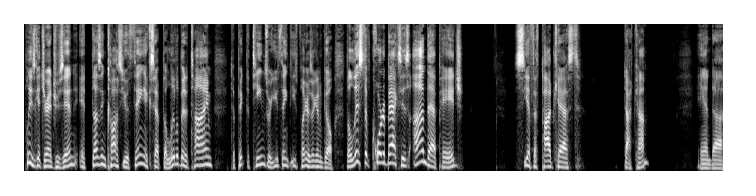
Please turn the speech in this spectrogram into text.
please get your entries in. It doesn't cost you a thing except a little bit of time to pick the teams where you think these players are going to go. The list of quarterbacks is on that page, cffpodcast.com. And uh,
